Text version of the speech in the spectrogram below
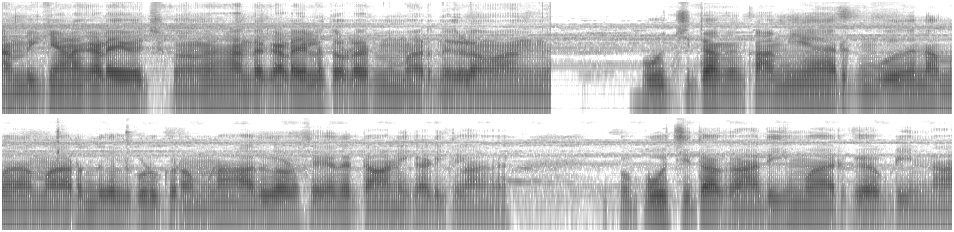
நம்பிக்கையான கடையை வச்சுக்கோங்க. அந்த கடையில் தொடர்ந்து மருந்துகளை வாங்குங்க. பூச்சி தாக்கம் கம்மியாக இருக்கும்போது நம்ம மருந்துகள் கொடுக்குறோம்னா அதோட சேர்ந்து டானிக் அடிக்கலாங்க. இப்போ பூச்சி தாக்கம் அதிகமாக இருக்குது அப்படின்னா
